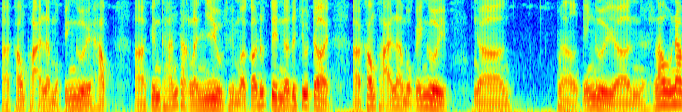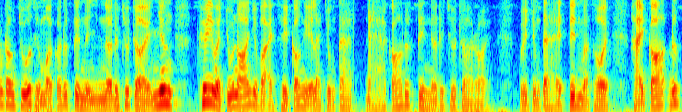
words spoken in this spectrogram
À, không phải là một cái người học à, kinh thánh thật là nhiều thì mới có đức tin nơi Đức Chúa Trời. À, không phải là một cái người à, À, cái người uh, lâu năm trong Chúa thì mới có đức tin nơi Đức Chúa Trời. Nhưng khi mà Chúa nói như vậy thì có nghĩa là chúng ta đã có đức tin nơi Đức Chúa Trời rồi. Vì chúng ta hãy tin mà thôi hãy có đức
